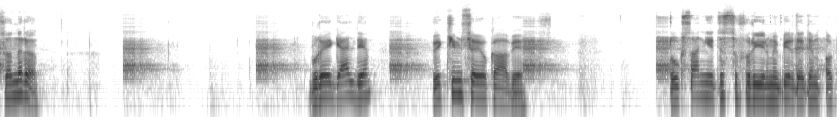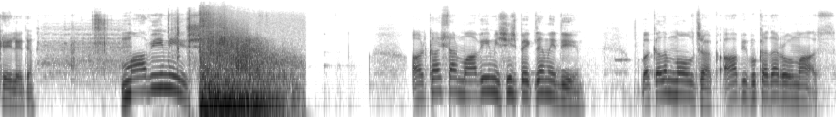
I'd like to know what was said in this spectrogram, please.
Sanırım. Buraya geldim. Ve kimse yok abi. 97021 dedim okeyledim. Maviymiş. Arkadaşlar maviymiş hiç beklemedim. Bakalım ne olacak. Abi bu kadar olmaz.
